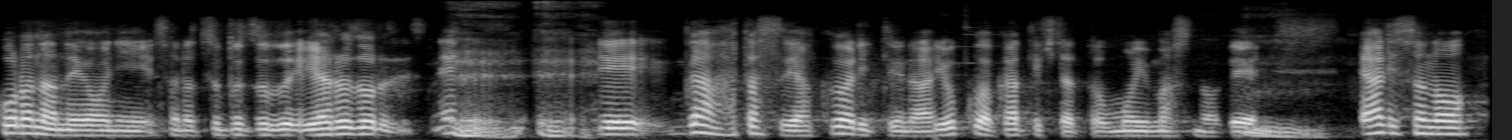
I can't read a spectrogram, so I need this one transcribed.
コロナのように、そのつぶつぶエアロゾルですね、えー、えー、が果たす役割っていうのはよく分かってきたと思いますので、うん、やはりその、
